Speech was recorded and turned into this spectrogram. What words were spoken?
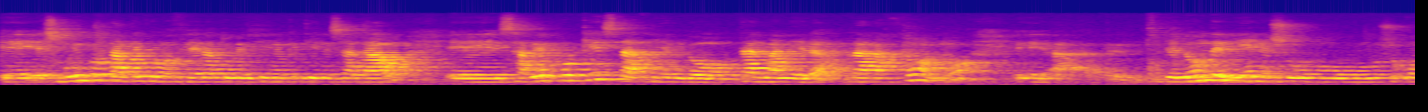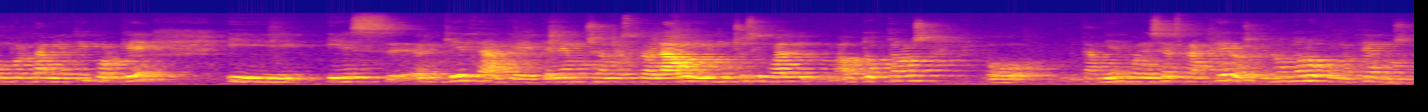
eh, es muy importante conocer a tu vecino que tienes al lado, eh, saber por qué está haciendo tal manera, la razón, ¿no? de dónde viene su, su, comportamiento y por qué. Y, y, es riqueza que tenemos a nuestro lado y muchos igual autóctonos o también pueden ser extranjeros, que no, no lo conocemos.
